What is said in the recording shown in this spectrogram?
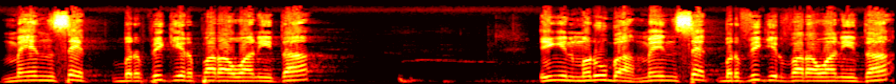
mindset berpikir para wanita, ingin merubah mindset berpikir para wanita,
